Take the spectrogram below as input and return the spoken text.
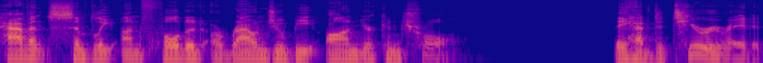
haven't simply unfolded around you beyond your control. They have deteriorated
